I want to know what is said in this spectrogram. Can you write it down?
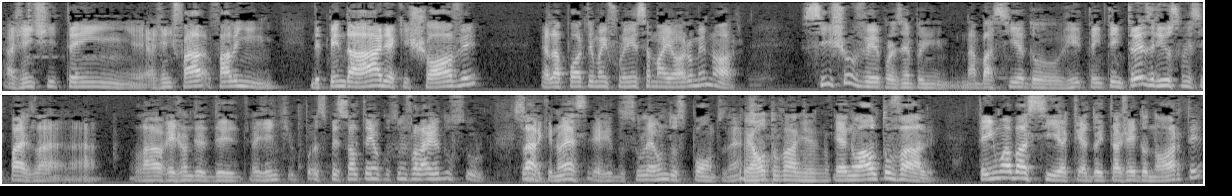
a gente tem, a gente fala, fala em, depende da área que chove, ela pode ter uma influência maior ou menor. Se chover, por exemplo, em, na bacia do rio, tem, tem três rios principais lá, lá a região de, de a gente, os pessoal tem o costume de falar Rio do Sul. Sim. Claro que não é, é Rio do Sul é um dos pontos, né? É Alto Vale. No... É no Alto Vale. Tem uma bacia que é do Itajaí do Norte,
